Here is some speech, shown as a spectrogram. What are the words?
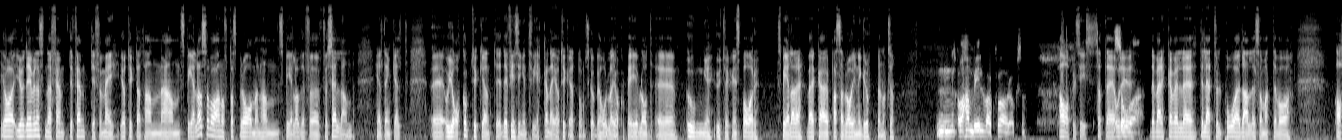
ja, det är väl en sån där 50-50 för mig. Jag tyckte att han, när han spelade så var han oftast bra men han spelade för, för sällan. Helt enkelt. Eh, och Jakob tycker jag inte, det finns ingen tvekan där. Jag tycker att de ska behålla Jakob Ejeblad. Eh, ung, utvecklingsbar spelare. Verkar passa bra in i gruppen också. Mm, och han vill vara kvar också. Ja, precis. Så att, eh, och det, det verkar väl, eh, det lät väl på Dalle som att det var ja,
